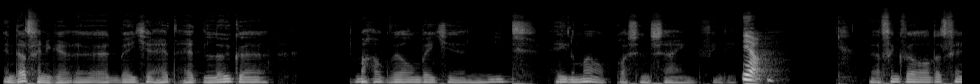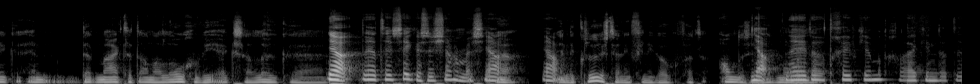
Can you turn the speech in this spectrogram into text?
En dat vind ik eh, een beetje het, het leuke. Het mag ook wel een beetje niet helemaal passend zijn, vind ik. ja, En Dat vind ik wel, dat vind ik, en dat maakt het analoge weer extra leuk. eh, ja, het heeft zeker zijn charmes. Ja, ja. ja. En de kleurstelling vind ik ook wat anders en Ja, wat mooier. nee, dat geef ik je helemaal gelijk in. Dat, eh,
